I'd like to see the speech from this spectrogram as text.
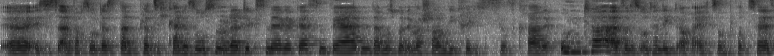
äh, ist es einfach so, dass dann plötzlich keine Soßen oder Dips mehr gegessen werden. Da muss man immer schauen, wie kriege ich das jetzt gerade unter. Also das unterliegt auch echt so einem Prozess.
